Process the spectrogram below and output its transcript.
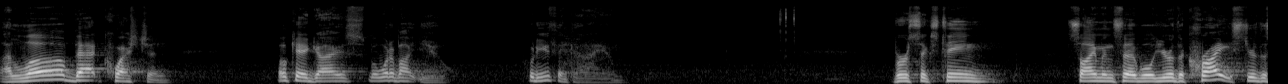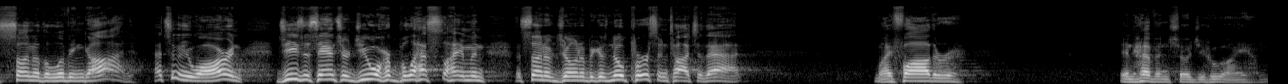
I love that question. Okay, guys, but what about you? Who do you think that I am? Verse 16, Simon said, Well, you're the Christ, you're the Son of the living God. That's who you are. And Jesus answered, You are blessed, Simon, the son of Jonah, because no person taught you that. My Father in heaven showed you who I am.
